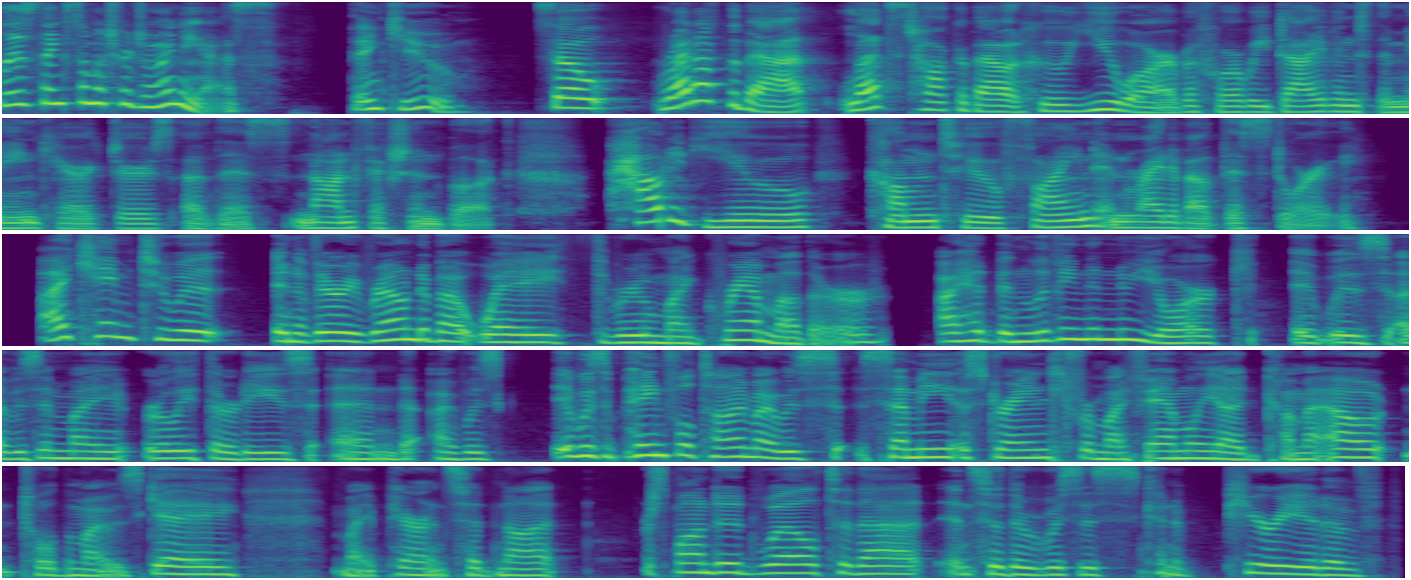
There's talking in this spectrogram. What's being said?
Liz, thanks so much for joining us. Thank you. So, right off the bat, let's talk about who you are before we dive into the main characters of this nonfiction book. How did you come to find and write about this story? I came to it in a very roundabout way through my grandmother. I had been living in New York. It was I was in my early 30s and I was it was a painful time. I was semi estranged from my family. I'd come out, told them I was gay. My parents had not responded well to that. And so there was this kind of period of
